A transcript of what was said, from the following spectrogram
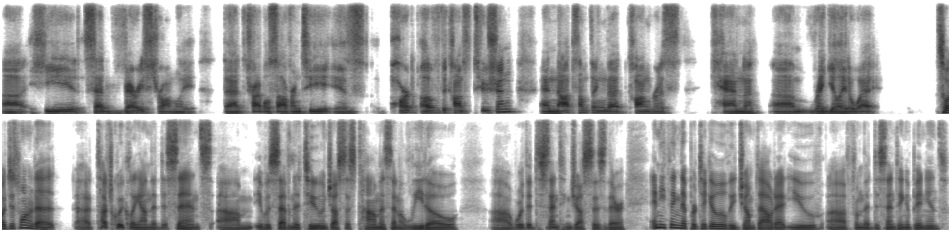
uh, he said very strongly that tribal sovereignty is part of the Constitution and not something that Congress can um, regulate away. So I just wanted to uh, touch quickly on the dissents. Um, it was seven to two, and Justice Thomas and Alito uh, were the dissenting justices there. Anything that particularly jumped out at you uh, from the dissenting opinions?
